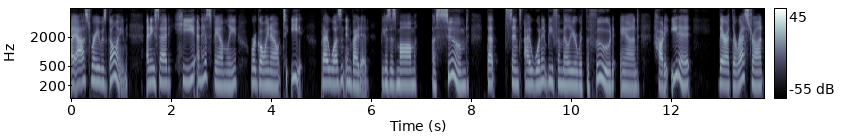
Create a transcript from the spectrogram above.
I asked where he was going, and he said he and his family were going out to eat, but I wasn't invited because his mom assumed that since I wouldn't be familiar with the food and how to eat it there at the restaurant,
